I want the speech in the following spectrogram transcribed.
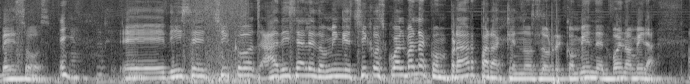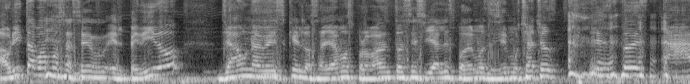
besos. Eh, dice chicos, ah, dice Ale Domínguez, chicos, ¿cuál van a comprar para que nos lo recomienden? Bueno, mira, ahorita vamos a hacer el pedido. Ya una vez que los hayamos probado, entonces ya les podemos decir, muchachos, esto está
